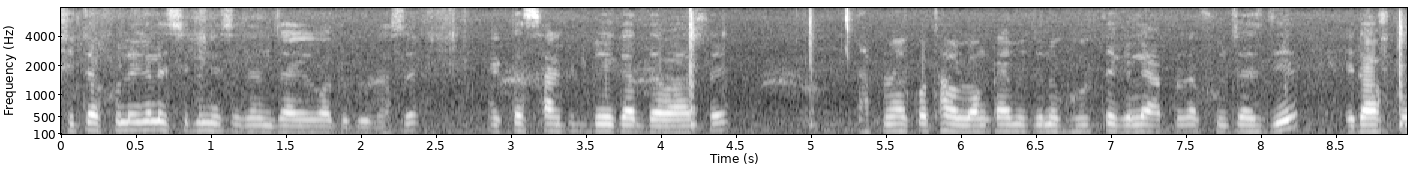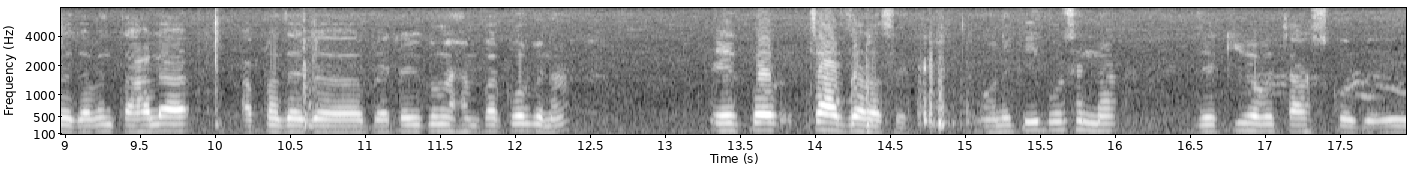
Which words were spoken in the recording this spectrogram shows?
সিটটা খুলে গেলে সিটের নিচে দেখেন জায়গা কত দূর আছে। একটা সার্কিট ব্রেকার দেওয়া আছে। আপনারা কোথাও লং টাইমের জন্য ঘুরতে গেলে আপনারা ফুল চার্জ দিয়ে এটা অফ করে যাবেন। তাহলে আপনাদের ব্যাটারি কোনো হ্যাম্পার করবে না। এরপর চার্জার আছে। অনেকেই বলছেন না যে কীভাবে চার্জ করবে। এই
